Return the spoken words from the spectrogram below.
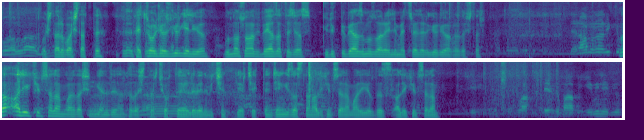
Vallahi. Kuşları başlattı. Petrolcü Özgür geliyor. Bundan sonra bir beyaz atacağız. Güdük bir beyazımız var 50 metreleri görüyor arkadaşlar. Ve aleyküm selam kardeşim geldi arkadaşlar. Çok değerli benim için gerçekten. Cengiz Aslan aleyküm selam. Ali Yıldız aleyküm selam. Devrim abi yemin ediyorum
